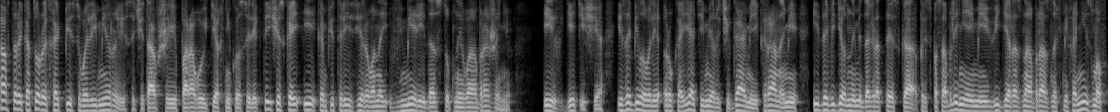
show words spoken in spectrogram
авторы которых описывали миры, сочетавшие паровую технику с электрической и компьютеризированной в мере доступной воображению – их детища изобиловали рукоятями, рычагами, экранами и доведенными до гротеска приспособлениями в виде разнообразных механизмов,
